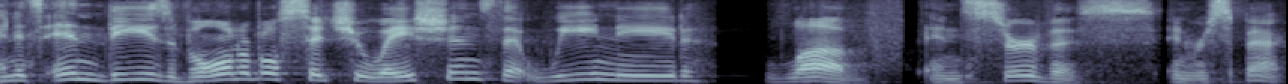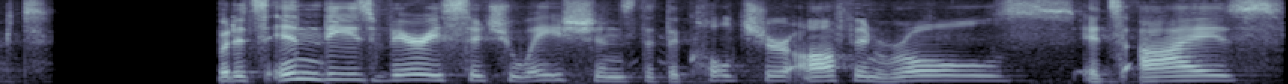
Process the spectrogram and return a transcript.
And it's in these vulnerable situations that we need love and service and respect. But it's in these very situations that the culture often rolls its eyes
